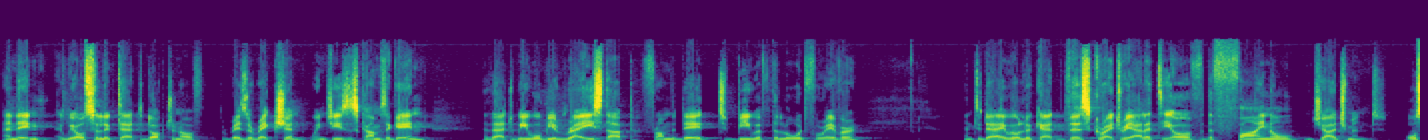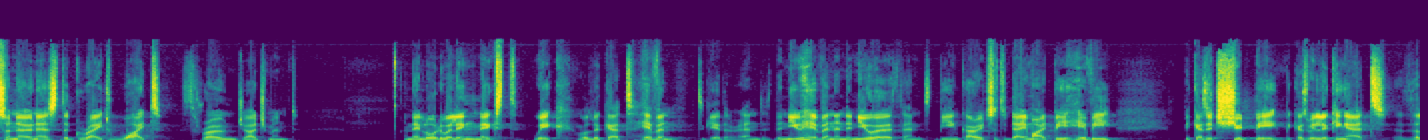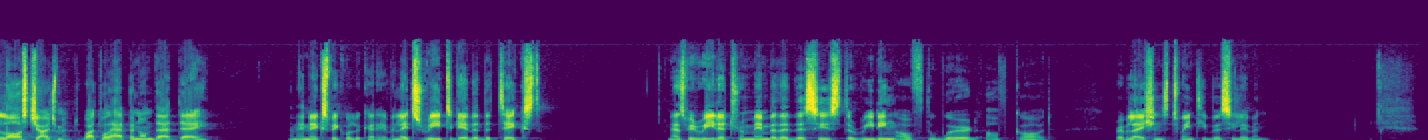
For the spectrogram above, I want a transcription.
and then we also looked at the doctrine of resurrection when Jesus comes again, that we will be raised up from the dead to be with the Lord forever. And today we'll look at this great reality of the final judgment also known as the Great White Throne Judgment. And then, Lord willing, next week we'll look at heaven together and the new heaven and the new earth and be encouraged. So today might be heavy because it should be, because we're looking at the last judgment, what will happen on that day. And then next week we'll look at heaven. Let's read together the text. And as we read it, remember that this is the reading of the Word of God. Revelations 20, verse 11.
